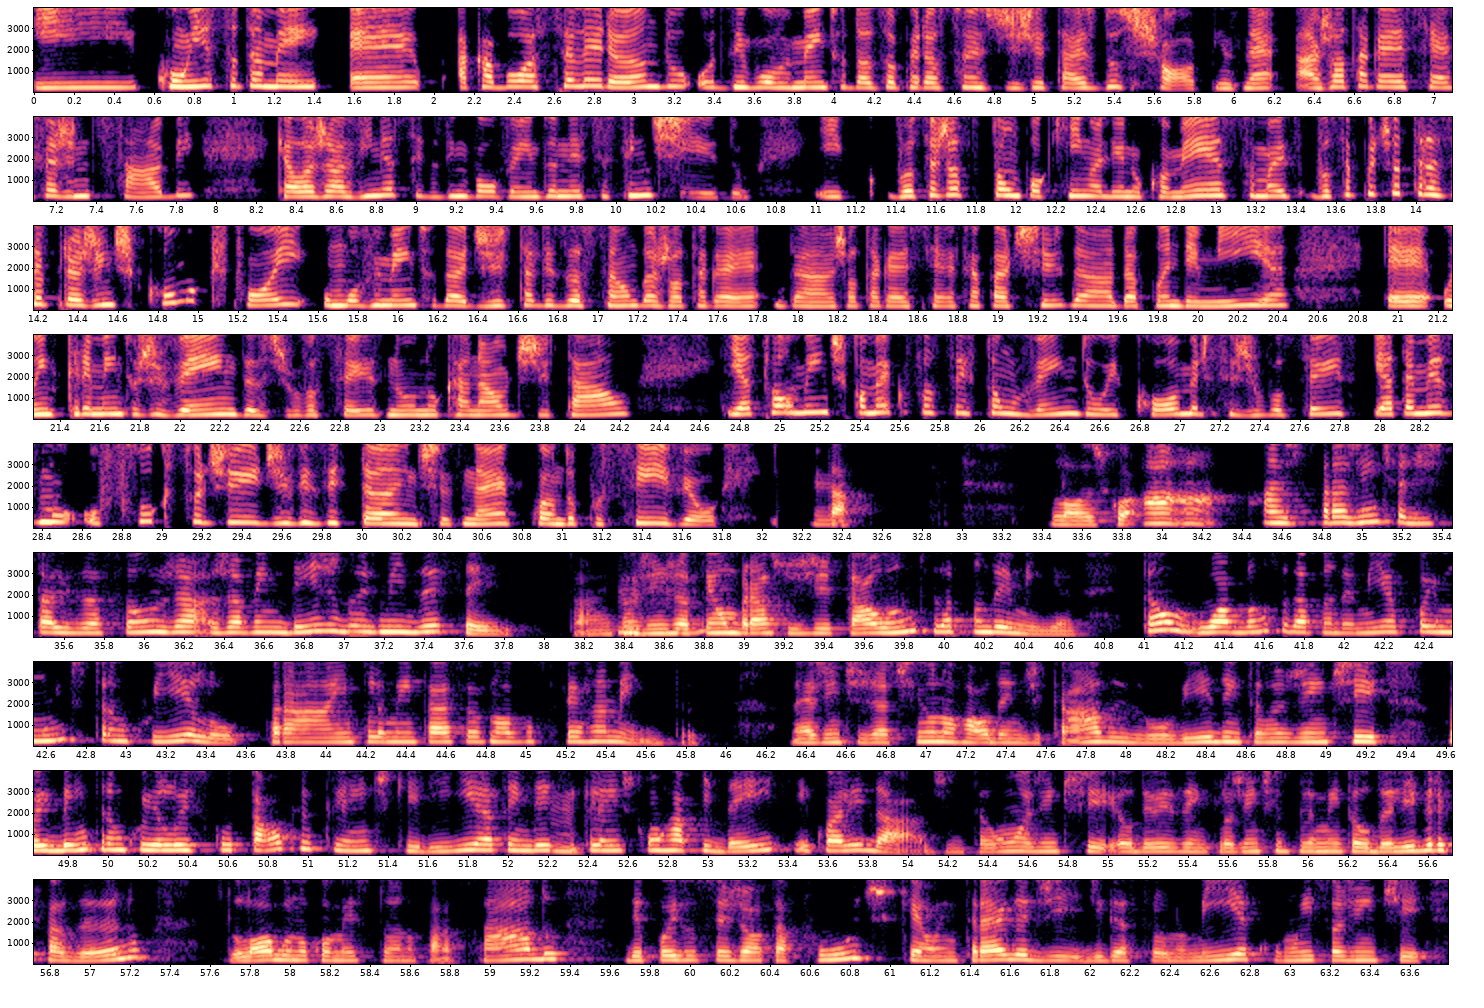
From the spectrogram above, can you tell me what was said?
E com isso também é, acabou acelerando o desenvolvimento das operações digitais dos shoppings. Né? A JHSF a gente sabe que ela já vinha se desenvolvendo nesse sentido. E você já citou um pouquinho ali no começo, mas você podia trazer para a gente como que foi o movimento da digitalização da, JH, da JHSF a partir da, da pandemia, é, o incremento de vendas de vocês no, no canal digital e atualmente, como é que vocês estão vendo o e-commerce de vocês e até mesmo o fluxo de, de visitantes, né, quando possível? Tá. Lógico. Para a gente, a digitalização já, já vem desde 2016, tá? Então, uhum. a gente já uhum. tem um braço digital antes da pandemia. Então, o avanço da pandemia foi muito tranquilo para implementar essas novas ferramentas. Né? A gente já tinha o know-how dentro de casa desenvolvido, então a gente foi bem tranquilo escutar o que o cliente queria atender esse uhum. cliente com rapidez e qualidade. Então, a gente, eu dei o exemplo, a gente implementou o Delivery Fazano, logo no começo do ano passado, depois o CJ Food, que é uma entrega de, de gastronomia, com isso a gente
